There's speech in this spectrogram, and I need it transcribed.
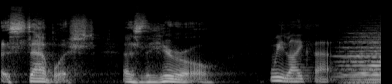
established as the hero. We like that.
